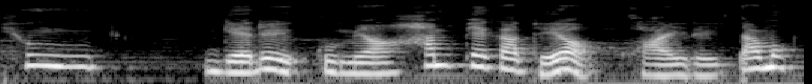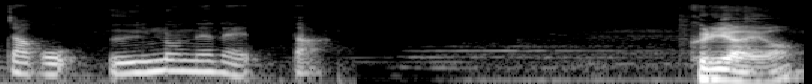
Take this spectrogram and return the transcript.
흉계를 꾸며 한패가 되어 과일을 따먹자고 의논을 했다. 그리하여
